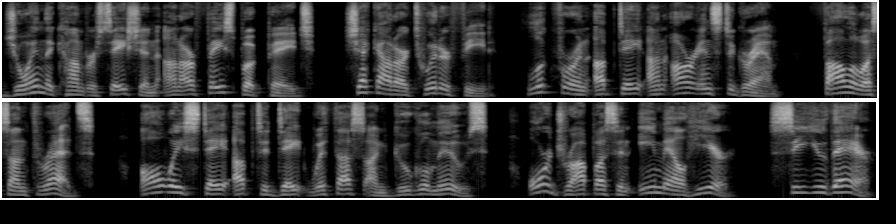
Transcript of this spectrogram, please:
join the conversation on our Facebook page, check out our Twitter feed, look for an update on our Instagram, follow us on threads, always stay up to date with us on Google News, or drop us an email here. See you there.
